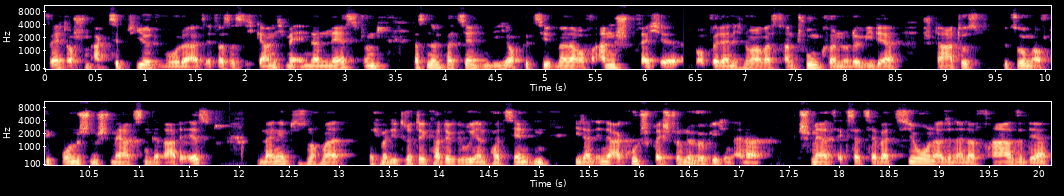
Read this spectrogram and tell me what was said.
vielleicht auch schon akzeptiert wurde als etwas, das sich gar nicht mehr ändern lässt. Und das sind dann Patienten, die ich auch gezielt mal darauf anspreche, ob wir da nicht nochmal was dran tun können oder wie der Status bezogen auf die chronischen Schmerzen gerade ist. Und dann gibt es nochmal, mal, die dritte Kategorie an Patienten, die dann in der Akutsprechstunde wirklich in einer Schmerzexazerbation, also in einer Phase der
